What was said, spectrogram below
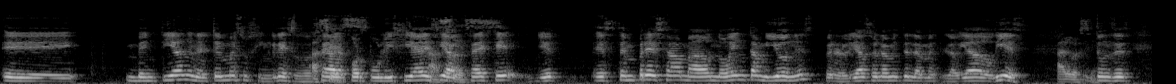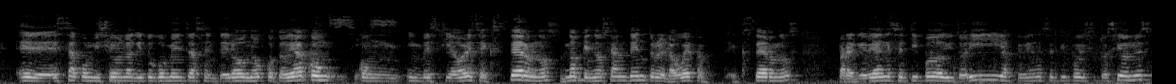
eh, mentían en el tema de sus ingresos. O Así sea, es. por publicidad decían, es. ¿sabes qué? Yo- esta empresa me ha dado 90 millones, pero en realidad solamente le, le había dado 10. Algo así. Entonces, eh, esta comisión, la que tú comentas, se enteró, ¿no? Todavía con, con es. investigadores externos, no que no sean dentro de la UEFA, externos, para que vean ese tipo de auditorías, que vean ese tipo de situaciones,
